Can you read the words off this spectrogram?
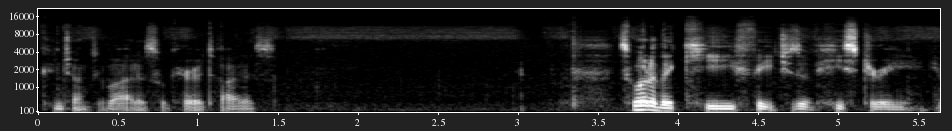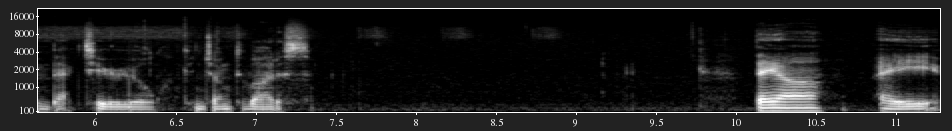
conjunctivitis or keratitis. So, what are the key features of history in bacterial conjunctivitis? They are a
